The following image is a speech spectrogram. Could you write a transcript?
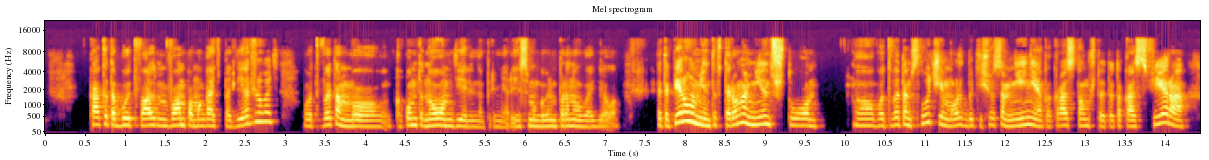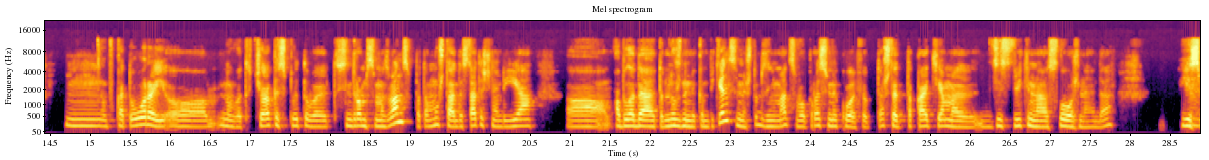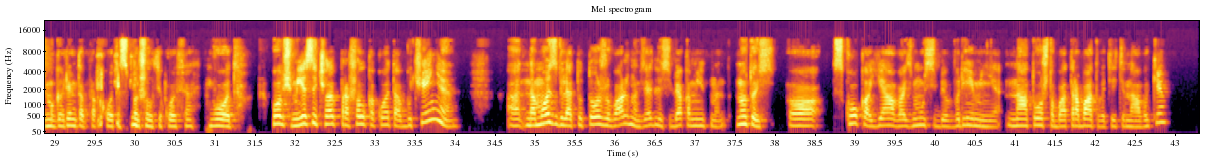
как это будет вам, вам помогать поддерживать вот в этом э, каком-то новом деле, например, если мы говорим про новое дело. Это первый момент. И второй момент, что э, вот в этом случае может быть еще сомнение как раз в том, что это такая сфера, в которой ну, вот, человек испытывает синдром самозванца, потому что достаточно ли я обладаю там нужными компетенциями, чтобы заниматься вопросами кофе, потому что это такая тема действительно сложная, да, если мы говорим там про какой-то спешлти кофе. Вот. В общем, если человек прошел какое-то обучение, а, на мой взгляд, тут тоже важно взять для себя коммитмент. Ну, то есть, а, сколько я возьму себе времени на то, чтобы отрабатывать эти навыки,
